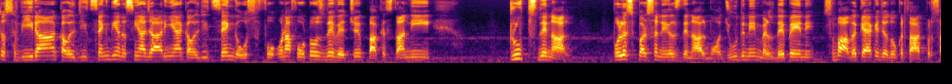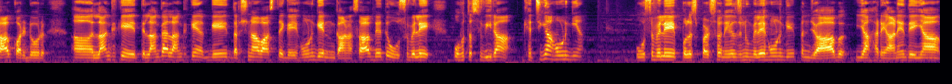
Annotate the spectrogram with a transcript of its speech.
ਤਸਵੀਰਾਂ ਕਵਲਜੀਤ ਸਿੰਘ ਦੀਆਂ ਦੱਸੀਆਂ ਜਾ ਰਹੀਆਂ। ਕਵਲਜੀਤ ਸਿੰਘ ਉਸ ਫੋ- ਉਹਨਾਂ ਫੋਟੋਜ਼ ਦੇ ਵਿੱਚ ਪਾਕਿਸਤਾਨੀ ਟਰੂਪਸ ਦੇ ਨਾਲ, ਪੁਲਿਸ ਪਰਸਨੇਲਸ ਦੇ ਨਾਲ ਮੌਜੂਦ ਨੇ, ਮਿਲਦੇ ਪਏ ਨੇ। ਸੁਭਾਵਕ ਹੈ ਕਿ ਜਦੋਂ ਕਰਤਾਰਪੁਰ ਸਾਹਿਬ ਕੋਰੀਡੋਰ ਲੰਘ ਕੇ ਤੇ ਲਾਂਘਾ ਲੰਘ ਕੇ ਅੱਗੇ ਦਰਸ਼ਨਾਂ ਵਾਸਤੇ ਗਏ ਹੋਣਗੇ ਨਨਕਾਣਾ ਸਾਹਿਬ ਦੇ, ਤੇ ਉਸ ਵੇਲੇ ਉਹ ਤਸਵੀਰਾਂ ਖਿੱਚੀਆਂ ਹੋਣਗੀਆਂ। ਉਸ ਵੇਲੇ ਪੁਲਿਸ ਪਰਸਨੇਲਸ ਨੂੰ ਮਿਲੇ ਹੋਣਗੇ। ਪੰਜਾਬ ਜਾਂ ਹਰਿਆਣੇ ਦੇ ਜਾਂ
